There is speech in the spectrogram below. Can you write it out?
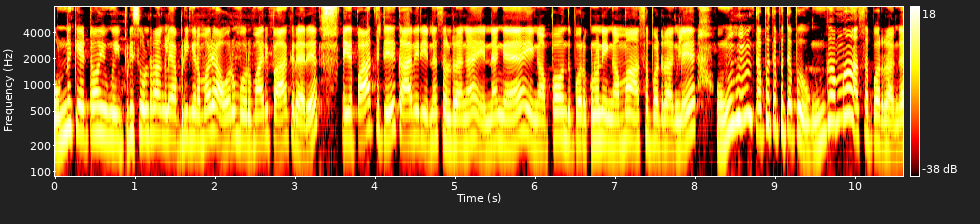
பொண்ணு கேட்டோம் இவங்க இப்படி சொல்கிறாங்களே அப்படிங்கிற மாதிரி அவரும் ஒரு மாதிரி பார்க்குறாரு இதை பார்த்துட்டு காவேரி என்ன சொல்கிறாங்க என்னங்க எங்கள் அப்பா வந்து பிறக்கணும்னு எங்கள் அம்மா ஆசைப்படுறாங்களே? உம் தப்பு தப்பு தப்பு. உங்கள் அம்மா ஆசைப்படுறாங்க.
